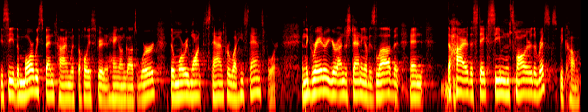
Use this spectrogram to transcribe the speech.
You see, the more we spend time with the Holy Spirit and hang on God's word, the more we want to stand for what he stands for. And the greater your understanding of his love and the higher the stakes seem and smaller the risks become.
